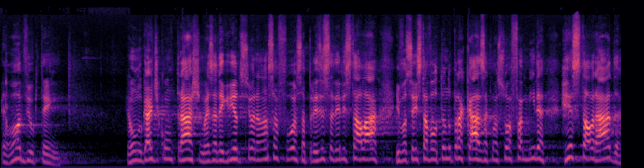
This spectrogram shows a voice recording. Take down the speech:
É óbvio que tem. É um lugar de contraste, mas a alegria do Senhor é a nossa força, a presença dele está lá, e você está voltando para casa com a sua família restaurada.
